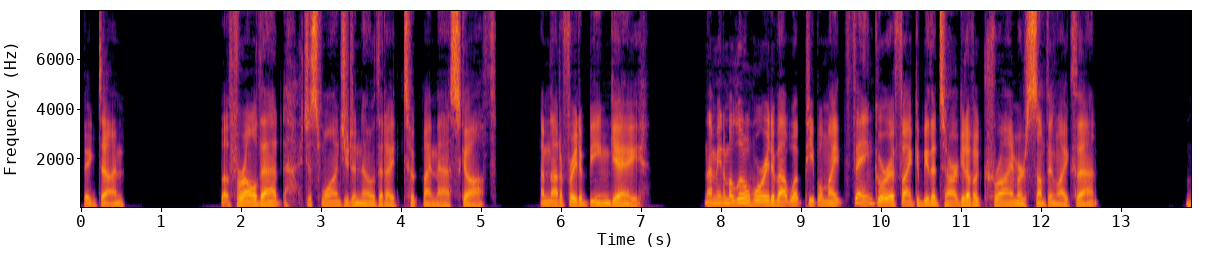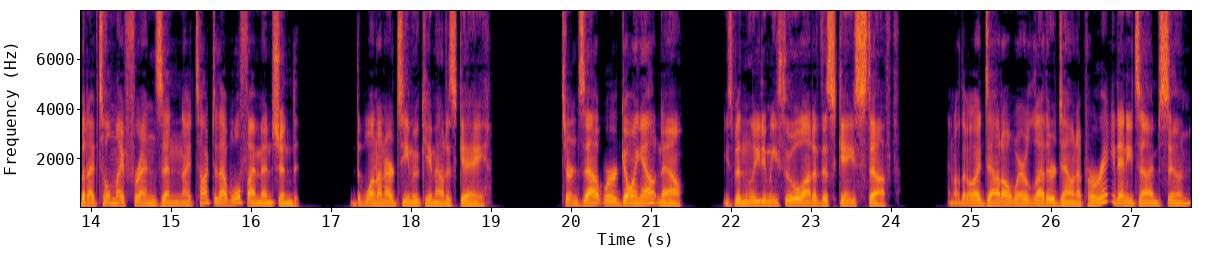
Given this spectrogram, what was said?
Big time. But for all that, I just wanted you to know that I took my mask off. I'm not afraid of being gay. I mean, I'm a little worried about what people might think or if I could be the target of a crime or something like that. But I've told my friends and I talked to that wolf I mentioned, the one on our team who came out as gay. Turns out we're going out now. He's been leading me through a lot of this gay stuff. And although I doubt I'll wear leather down a parade anytime soon,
